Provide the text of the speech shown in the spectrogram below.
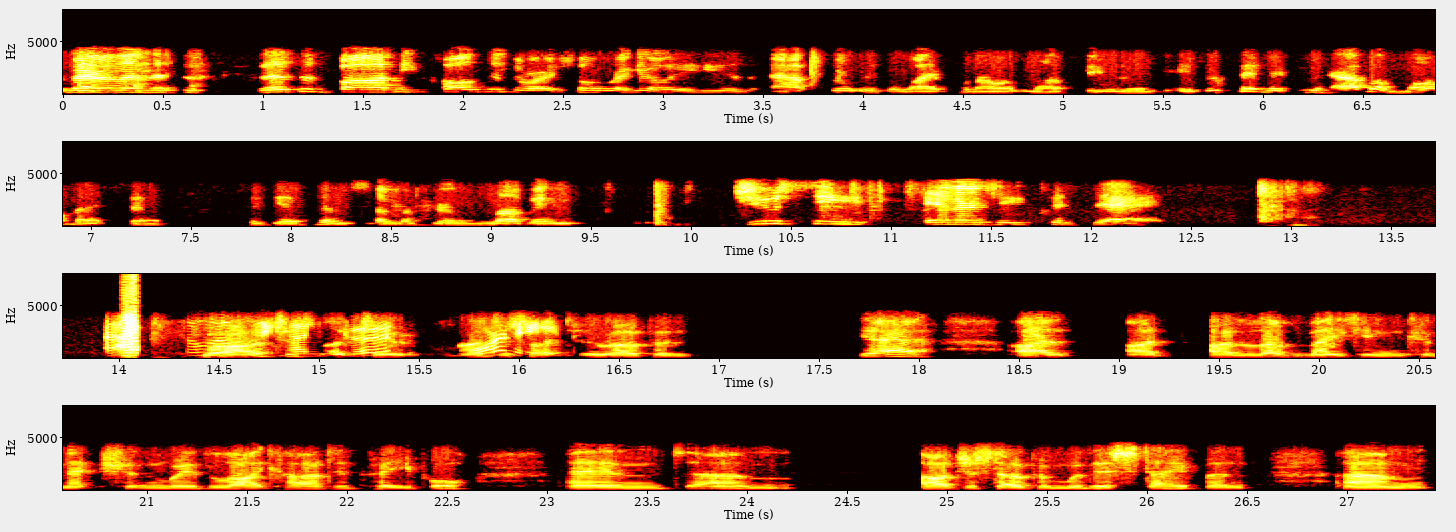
Marilyn, this is this is Bob. He calls into our show regularly. He is absolutely delightful, and I would love for you to engage with him. If you have a moment to, to give him some of your loving, juicy energy today. Absolutely, well, just and like good to, morning. I'd just like to open. Yeah, I I I love making connection with like-hearted people, and um, I'll just open with this statement. Um,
